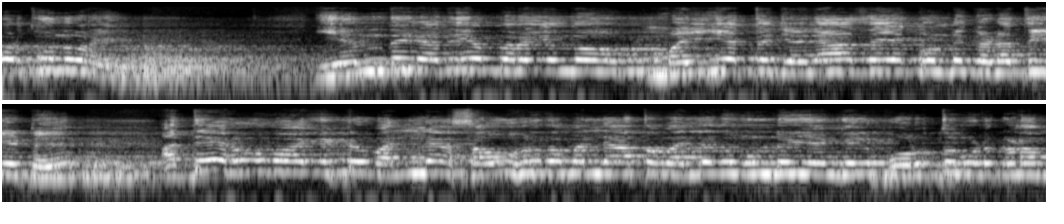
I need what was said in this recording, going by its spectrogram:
പുറത്തു എന്ന് പറയും. എന്തിനധികം പറയുന്നു മയ്യത്ത് ജനാസയെ കൊണ്ട് കിടത്തിയിട്ട് അദ്ദേഹവുമായിട്ട് വല്ല സൗഹൃദമല്ലാത്ത വല്ലതും ഉണ്ട് എങ്കിൽ പുറത്തു കൊടുക്കണം.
